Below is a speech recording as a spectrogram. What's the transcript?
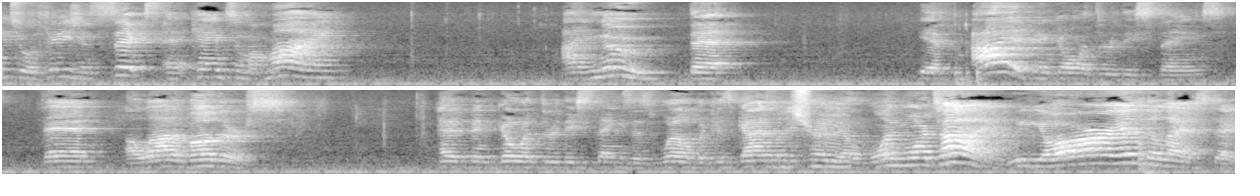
came to Ephesians 6 and it came to my mind, I knew that if I had been going through these things, then a lot of others had been going through these things as well. Because, guys, let me That's tell you one more time we are in the last days.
